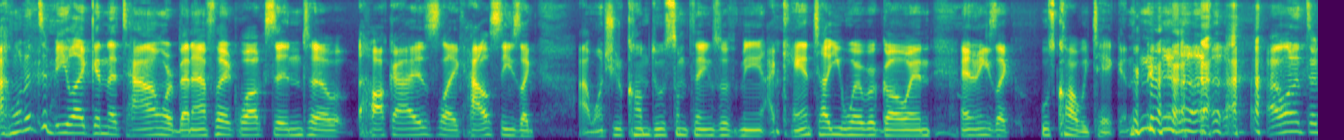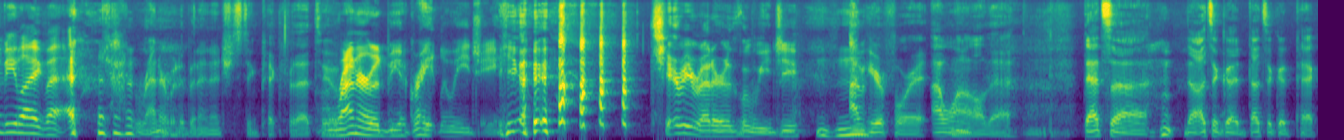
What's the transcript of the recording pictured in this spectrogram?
I want it to be like in the town where Ben Affleck walks into Hawkeye's like house. And he's like, "I want you to come do some things with me. I can't tell you where we're going." And then he's like, "Whose car we taking?" I want it to be like that. Renner would have been an interesting pick for that too. Renner would be a great Luigi. Jeremy Renner is Luigi. I'm here for it. I want all that. That's a no. That's a good. That's a good pick.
